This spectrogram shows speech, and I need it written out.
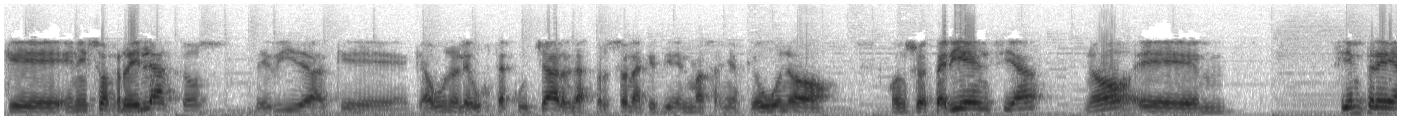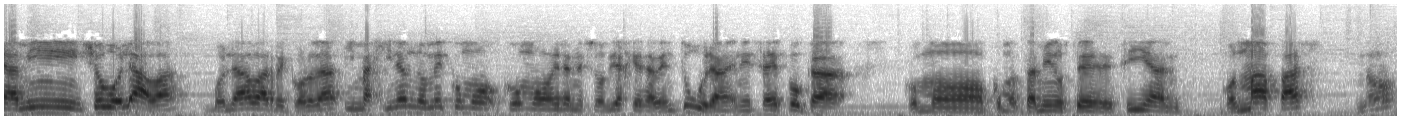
que en esos relatos de vida que, a uno le gusta escuchar de las personas que tienen más años que uno con su experiencia, ¿no? Eh, siempre a mí, yo volaba, volaba recordar, imaginándome cómo, cómo eran esos viajes de aventura, en esa época, como, como también ustedes decían, con mapas, ¿no?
